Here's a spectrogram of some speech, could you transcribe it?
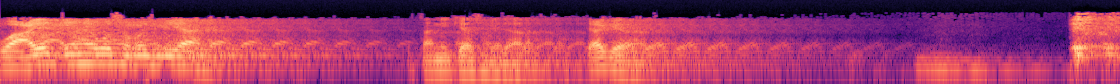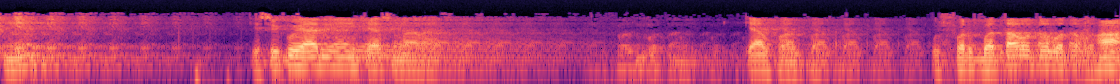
वो आयत जो है वो समझ लिया है। पता नहीं क्या समझा रहा। क्या कह रहा? है किसी को याद नहीं क्या सुना रहा है? क्या फ़र्क कुछ फ़र्क बताओ तो बताओ। हाँ।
